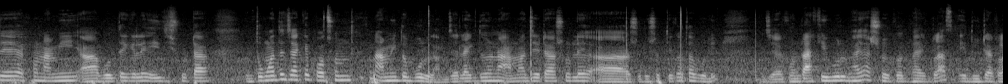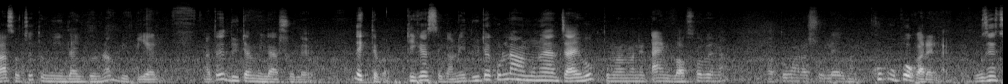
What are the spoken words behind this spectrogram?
যে এখন আমি বলতে গেলে এই ইস্যুটা তোমাদের যাকে পছন্দ আমি তো বললাম যে লাইক ধরুন আমার যেটা আসলে শুধু সত্যি কথা বলি যে এখন রাকিবুল ভাই আর সৈকত ভাই ক্লাস এই দুইটা ক্লাস হচ্ছে তুমি লাইক ধরে নাও বিপিআর তো এই দুইটা মিলে আসলে দেখতে পারো, ঠিক আছে? কারণ এই দুইটা করলে আমার মনে হয় যাই হোক, তোমার মানে টাইম লস হবে না। তোমার আসলে মানে খুব উপকারে লাগবে, বুঝেছ?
